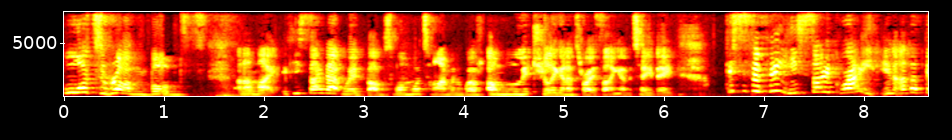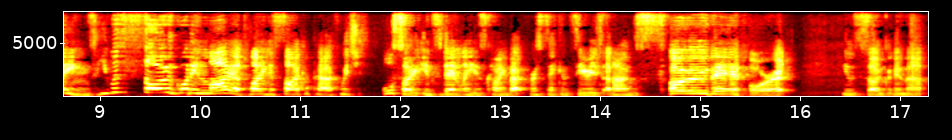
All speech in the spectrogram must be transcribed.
What's wrong, Bubs? And I'm like, If you say that word, Bubs, one more time in the world, I'm literally going to throw something at the TV. This is the thing. He's so great in other things. He was so good in Liar playing a psychopath, which also, incidentally, is coming back for a second series. And I'm so there for it. He was so good in that.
